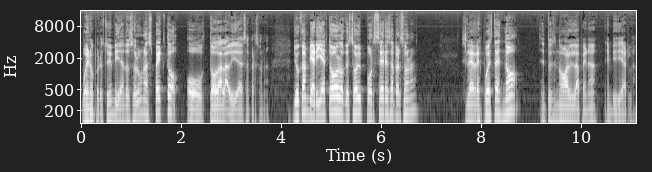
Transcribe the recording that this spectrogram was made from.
bueno, pero estoy envidiando solo un aspecto o toda la vida de esa persona. ¿Yo cambiaría todo lo que soy por ser esa persona? Si la respuesta es no, entonces no vale la pena envidiarla.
